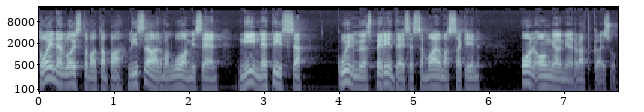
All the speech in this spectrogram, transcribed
Toinen loistava tapa lisäarvon luomiseen niin netissä kuin myös perinteisessä maailmassakin on ongelmien ratkaisu.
